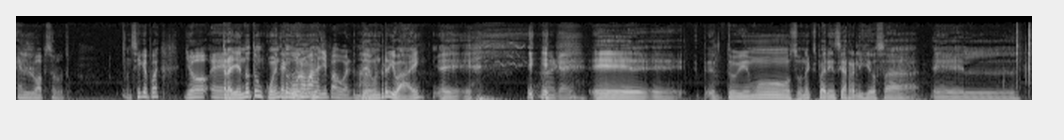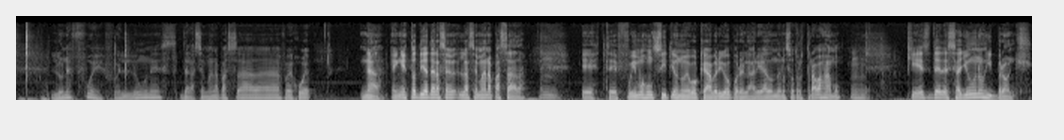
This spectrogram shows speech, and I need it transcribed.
En lo absoluto. Así que pues, yo eh, Trayéndote un cuento tengo de, uno más allí para jugar. de un ribeye. eh, eh, Ajá. Ok. eh, tuvimos una experiencia religiosa el lunes fue, fue el lunes de la semana pasada, fue jueves. Nada, en estos días de la, se- la semana pasada, Mm, este, fuimos a un sitio nuevo que abrió por el área donde nosotros trabajamos, que es de desayunos y brunch.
